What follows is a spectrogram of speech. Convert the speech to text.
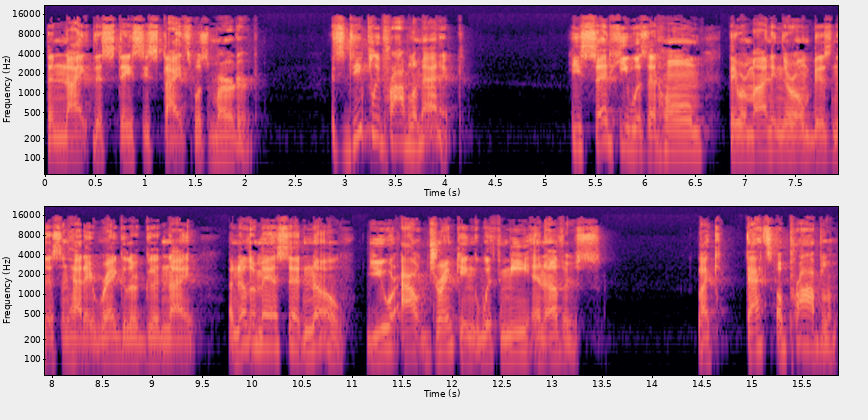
the night that Stacy Stites was murdered. It's deeply problematic. He said he was at home, they were minding their own business and had a regular good night. Another man said, No, you were out drinking with me and others. Like, that's a problem.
